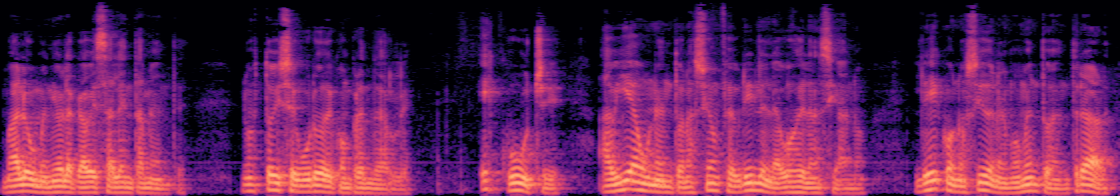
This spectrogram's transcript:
Malo meneó la cabeza lentamente. No estoy seguro de comprenderle. Escuche. Había una entonación febril en la voz del anciano. Le he conocido en el momento de entrar.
